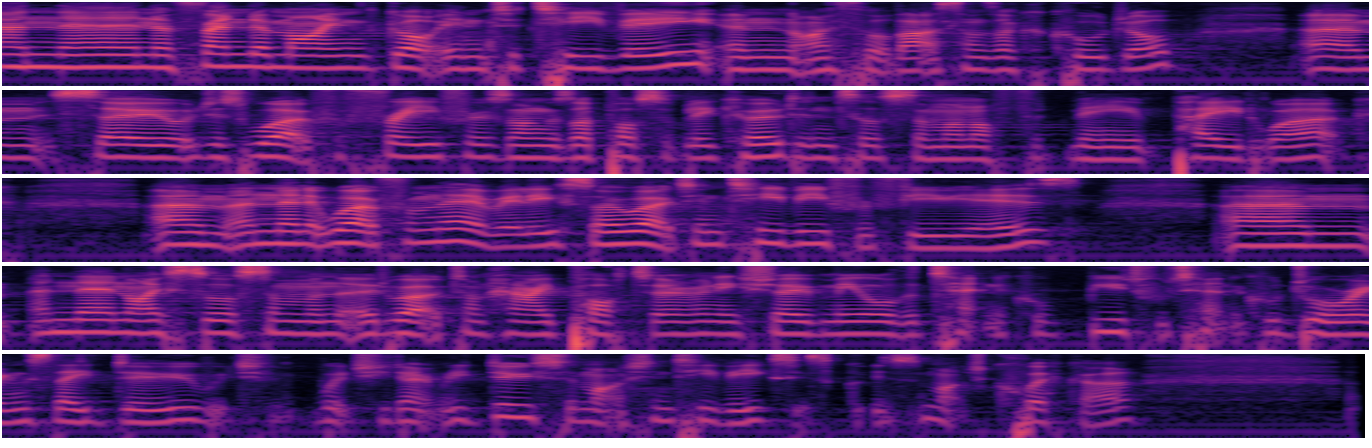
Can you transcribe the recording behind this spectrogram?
and then a friend of mine got into TV, and I thought that sounds like a cool job. Um, so I just worked for free for as long as I possibly could until someone offered me paid work. Um, and then it worked from there, really. So I worked in TV for a few years. Um, and then I saw someone that had worked on Harry Potter, and he showed me all the technical, beautiful technical drawings they do, which which you don't really do so much in TV because it's it's much quicker.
